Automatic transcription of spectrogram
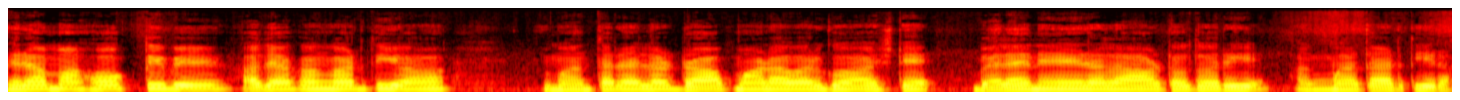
ಇರಮ್ಮ ಹೋಗ್ತೀವಿ. ಅದ್ಯಾಕೆ ಹಂಗಾಡ್ತೀಯ ನಿಮ್ಮಂಥರೆಲ್ಲ ಡ್ರಾಪ್ ಮಾಡೋವರೆಗೂ ಅಷ್ಟೇ. ಬೆಲೆನೇ ಇರಲ್ಲ ಆಟೋದವ್ರಿಗೆ ಹಂಗೆ ಮಾತಾಡ್ತೀರಾ?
